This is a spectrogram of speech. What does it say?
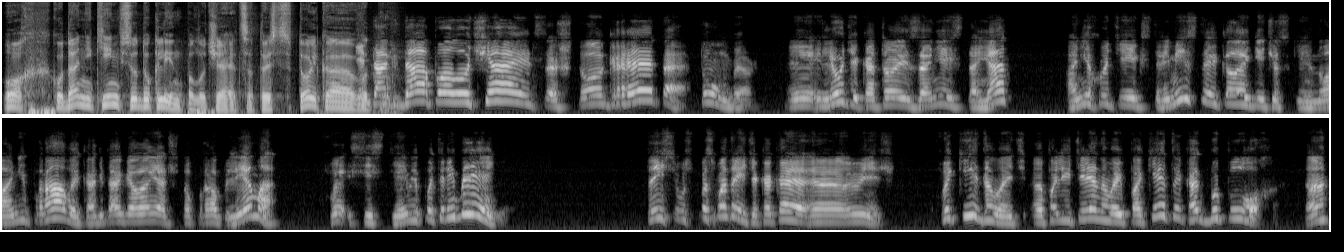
Ох, куда ни кинь, всюду клин получается. То есть только... И вот... тогда получается, что Грета Тумберг и люди, которые за ней стоят, они хоть и экстремисты экологические, но они правы, когда говорят, что проблема в системе потребления. То есть, посмотрите, какая э, вещь. Выкидывать э, полиэтиленовые пакеты как бы плохо. Да?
